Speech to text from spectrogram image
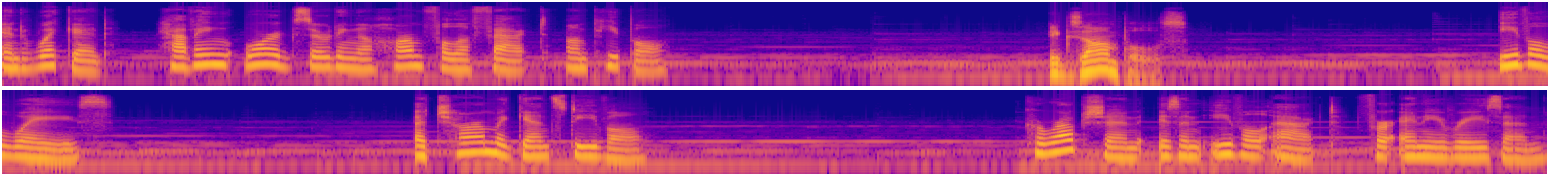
and wicked, having or exerting a harmful effect on people. Examples Evil ways. A charm against evil. Corruption is an evil act for any reason.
